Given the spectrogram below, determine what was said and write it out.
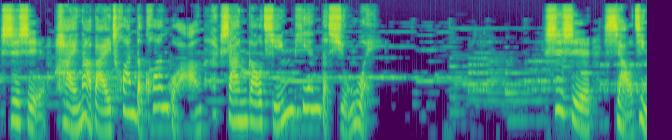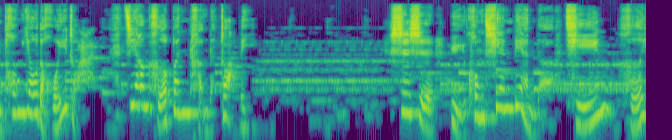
诗是海纳百川的宽广，山高晴天的雄伟；诗是小径通幽的回转，江河奔腾的壮丽；诗是宇空千变的晴和雨，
